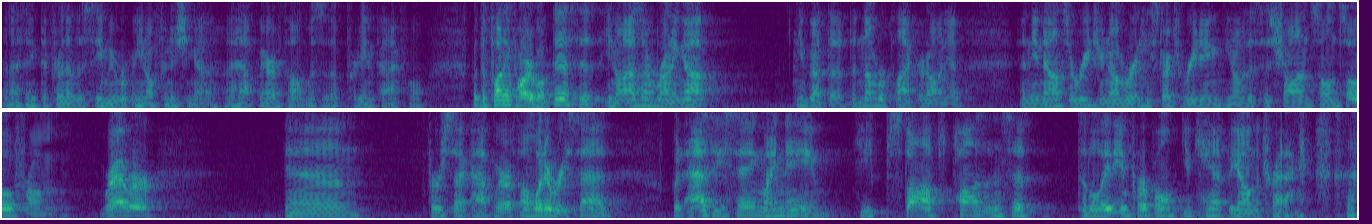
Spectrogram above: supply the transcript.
And I think that for them to see me, you know, finishing a, a half marathon was uh, pretty impactful. But the funny part about this is, you know, as I'm running up, you've got the, the number placard on you, and the announcer reads your number, and he starts reading, you know, this is Sean so and so from wherever, and first sec, half marathon, whatever he said. But as he's saying my name, he stops, pauses, and says to the lady in purple, You can't be on the track.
